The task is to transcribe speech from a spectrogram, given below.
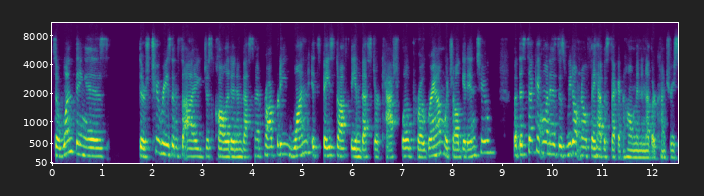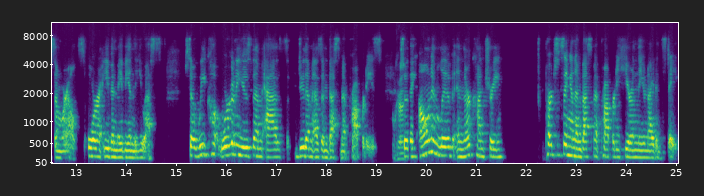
So, one thing is there's two reasons I just call it an investment property. One, it's based off the investor cash flow program, which I'll get into. But the second one is, is we don't know if they have a second home in another country somewhere else, or even maybe in the US. So we we're going to use them as do them as investment properties. Okay. So they own and live in their country, purchasing an investment property here in the United States.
